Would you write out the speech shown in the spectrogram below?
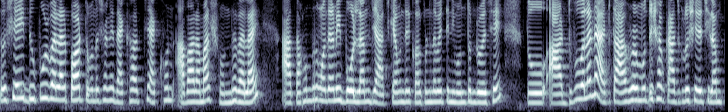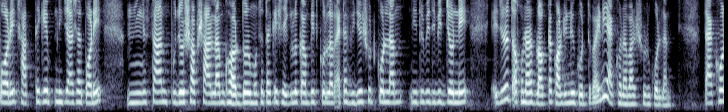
তো সেই দুপুরবেলার পর তোমাদের সঙ্গে দেখা হচ্ছে এখন আবার আমার সন্ধ্যাবেলায়। আর তখন তো তোমাদের আমি বললাম যে আজকে আমাদের কল্পনা বাড়িতে নিমন্ত্রণ রয়েছে। তো আর দুপুরবেলা না একটু তাড়াহুড়োর মধ্যে সব কাজগুলো সেরেছিলাম, পরে ছাদ থেকে নিচে আসার পরে স্নান, পুজো সব সারলাম ঘর দোর মোছা থাকে সেগুলো কমপ্লিট করলাম, একটা ভিডিও শ্যুট করলাম নিতু পৃথিবীর জন্যে। এই জন্য তখন আর ব্লগটা কন্টিনিউ করতে পারিনি, এখন আবার শুরু করলাম। তো এখন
